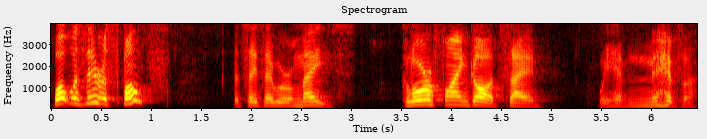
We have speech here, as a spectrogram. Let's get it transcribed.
what was their response? It says they were amazed, glorifying God, saying, We have never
